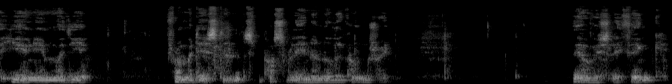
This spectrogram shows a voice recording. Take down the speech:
a union with you from a distance, possibly in another country. They obviously think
